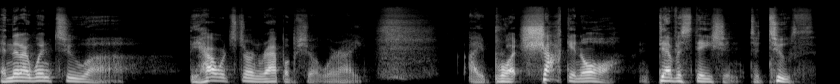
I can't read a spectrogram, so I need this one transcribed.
and then I went to uh, the Howard Stern wrap up show where I I brought shock and awe and devastation to Tooth.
